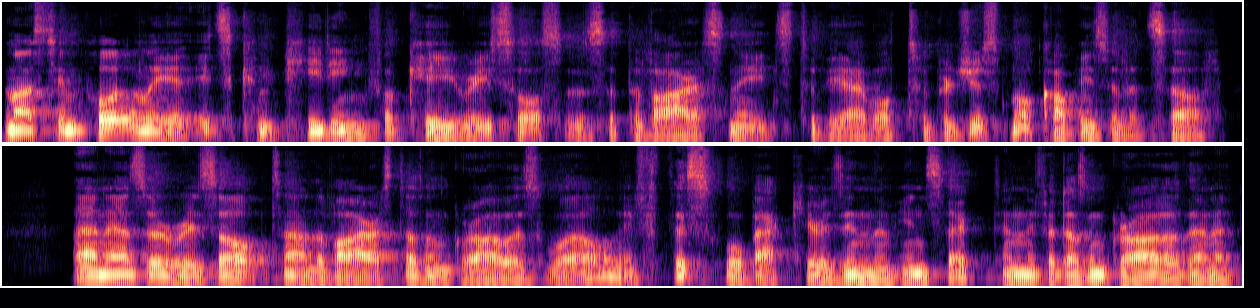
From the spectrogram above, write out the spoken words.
Most importantly, it's competing for key resources that the virus needs to be able to produce more copies of itself. And as a result, uh, the virus doesn't grow as well if this Wolbachia is in the insect. And if it doesn't grow, then it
